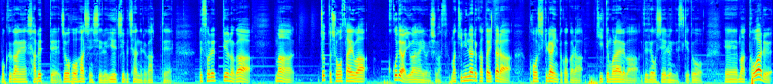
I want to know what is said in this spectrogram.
僕がね喋って情報発信している YouTube チャンネルがあってでそれっていうのがまあちょっと詳細はここでは言わないようにします。まあ、気になる方いたら公式 LINE とかから聞いてもらえれば全然教えるんですけど、えー、まあとある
